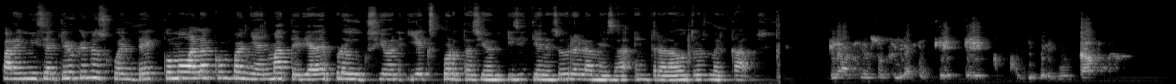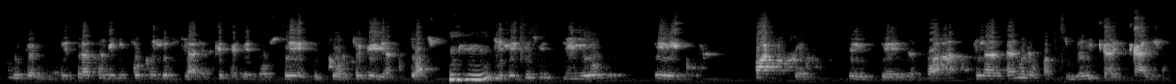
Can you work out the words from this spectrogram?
Para iniciar, quiero que nos cuente cómo va la compañía en materia de producción y exportación y si tiene sobre la mesa entrar a otros mercados. Gracias, Sofía, porque eh, con tu pregunta me permite entrar también un poco en los planes que tenemos de, corto y mediano plazo. Y en ese sentido, eh, parte de, nuestra planta de manufactura ubicada en Cali,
